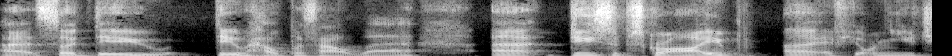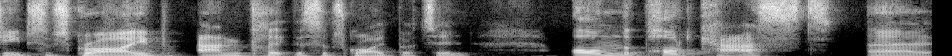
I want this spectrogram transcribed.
Uh, so do do help us out there. Uh, do subscribe uh, if you're on youtube subscribe and click the subscribe button. On the podcast uh,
